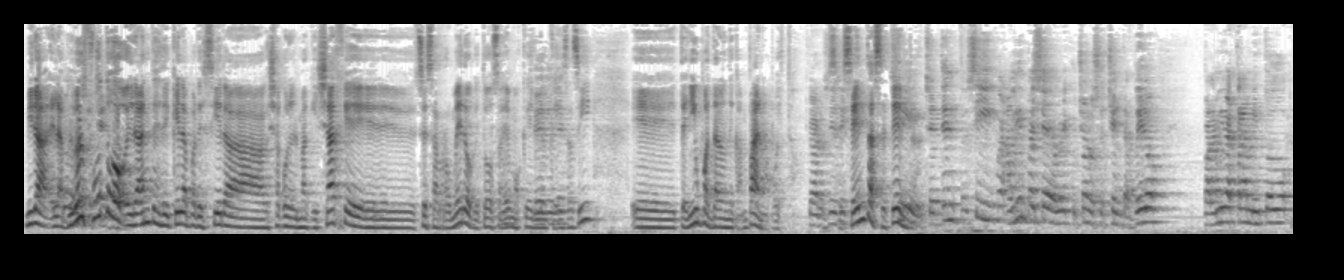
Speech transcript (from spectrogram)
Mira, la primera foto 80. era antes de que él apareciera ya con el maquillaje, eh, César Romero, que todos sabemos que, sí. es así, eh, tenía un pantalón de campana puesto. Claro, sí, sí. 60, 70. Sí, 70. Sí, a mí me parece haber escuchado los 80, pero para mí va a estar ambientado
